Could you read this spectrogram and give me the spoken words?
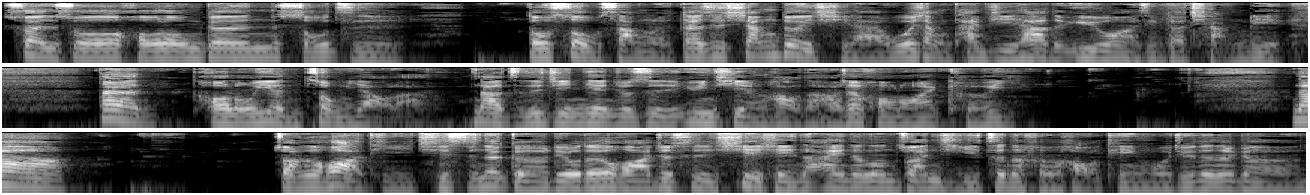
虽然说喉咙跟手指都受伤了，但是相对起来，我想弹吉他的欲望还是比较强烈。当然，喉咙也很重要啦。那只是今天就是运气很好的，好像喉咙还可以。那转个话题，其实那个刘德华就是《谢谢你的爱》那张专辑真的很好听，我觉得那个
